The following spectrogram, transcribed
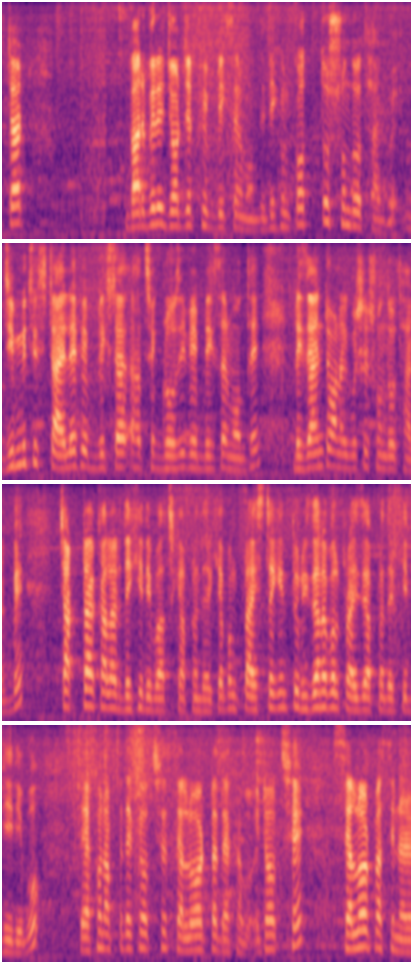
স্টার্ট বারবেরি জর্জেট ফেব্রিক্সের মধ্যে। দেখুন, কত সুন্দর থাকবে। জিমিচি স্টাইলে ফেব্রিক্সটা হচ্ছে গ্লোজি ফেব্রিক্সের মধ্যে। ডিজাইনটা অনেক বেশি সুন্দর থাকবে। চারটা কালার দেখিয়ে দেবো আজকে আপনাদেরকে, এবং প্রাইসটা কিন্তু রিজনেবল প্রাইসে আপনাদেরকে দিয়ে দেবো। তো এখন আপনাদেরকে হচ্ছে সালোয়ারটা দেখাবো। এটা হচ্ছে সালোয়ার প্লাস ইনার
